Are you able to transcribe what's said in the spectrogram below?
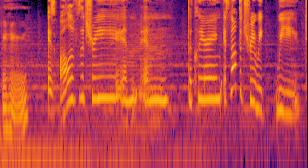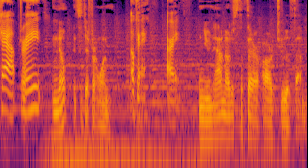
Mm-hmm. Is all of the tree in in the clearing? It's not the tree we we tapped, right? Nope, it's a different one. Okay. All right. And you now notice that there are two of them.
